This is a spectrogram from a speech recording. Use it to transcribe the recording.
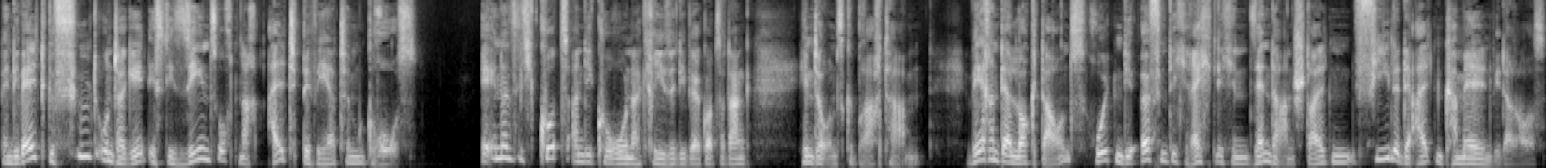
Wenn die Welt gefühlt untergeht, ist die Sehnsucht nach altbewährtem groß. Erinnern Sie sich kurz an die Corona-Krise, die wir Gott sei Dank hinter uns gebracht haben. Während der Lockdowns holten die öffentlich-rechtlichen Sendeanstalten viele der alten Kamellen wieder raus.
